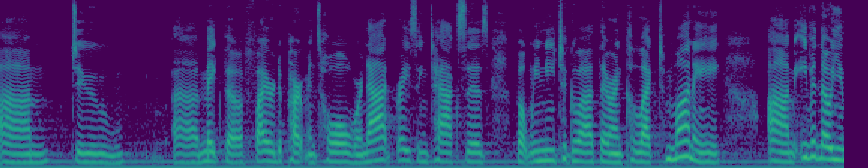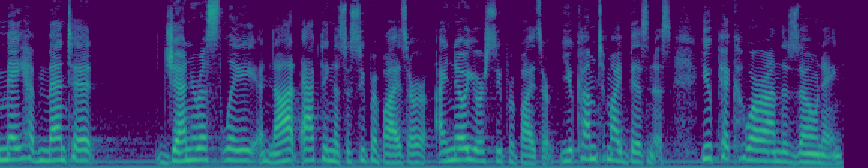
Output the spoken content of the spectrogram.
um, uh, make the fire departments whole. We're not raising taxes, but we need to go out there and collect money. Um, even though you may have meant it generously and not acting as a supervisor, I know you're a supervisor. You come to my business. You pick who are on the zoning.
